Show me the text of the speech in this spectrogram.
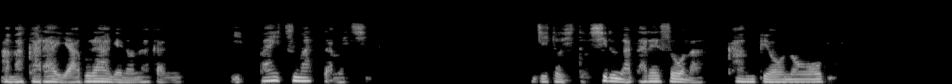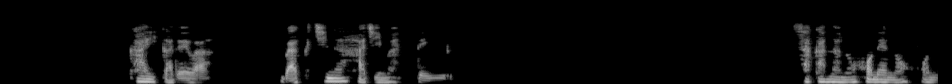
な。甘辛い油揚げの中にいっぱい詰まった飯。じとじと汁が垂れそうなかんぴょうの帯。開花では、博打が始まっている。魚の骨の骨。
